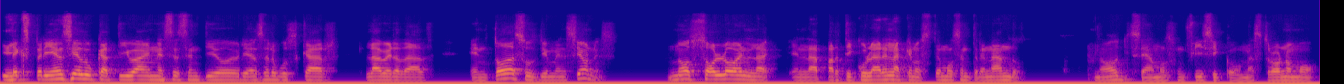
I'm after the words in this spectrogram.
la experiencia educativa en ese sentido debería ser buscar la verdad en todas sus dimensiones, no solo en la, en la particular en la que nos estemos entrenando, ¿no? Seamos un físico, un astrónomo,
